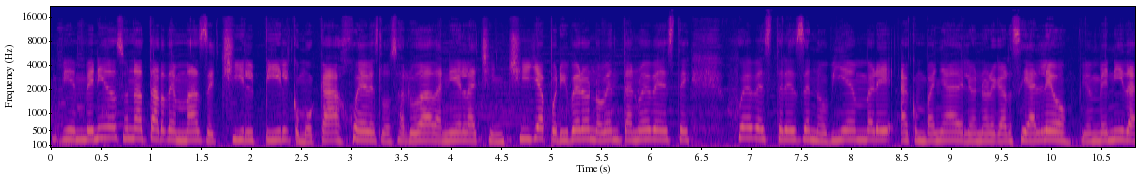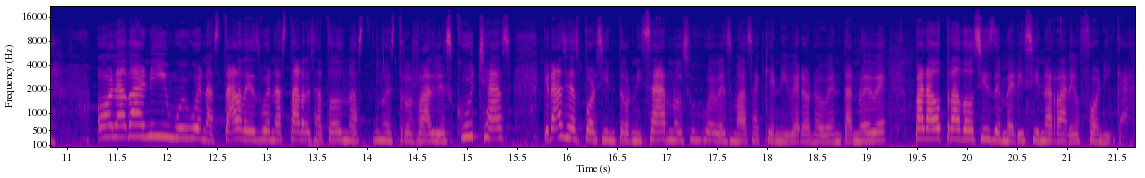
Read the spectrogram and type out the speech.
Bienvenidos a una tarde más de Chill Pill. Como cada jueves los saluda Daniela Chinchilla por Ibero 99 este jueves 3 de noviembre acompañada de Leonor García. Leo, bienvenida. Hola Dani, muy buenas tardes, buenas tardes a todos nuestros radioescuchas. Gracias por sintonizarnos un jueves más aquí en Ibero 99 para otra dosis de medicina radiofónica.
